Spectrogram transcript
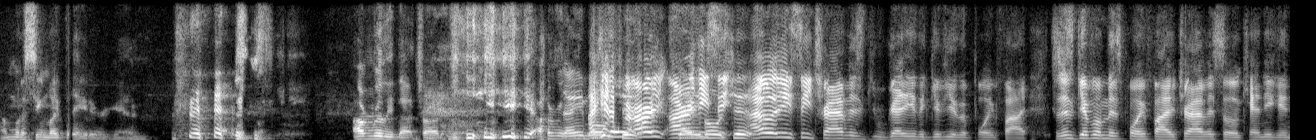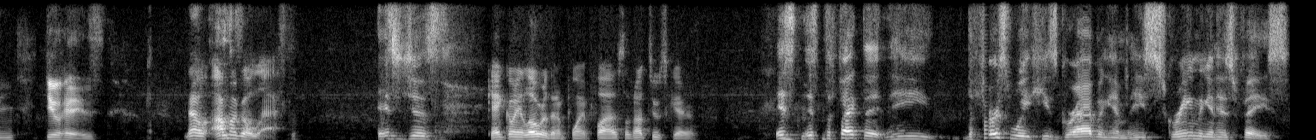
I'm gonna seem like the hater again. I'm really not trying to. I really, I, can, shit. Already, I already see, shit. I already see Travis ready to give you the point five. So just give him his point five, Travis, so Kenny can do his. No, I'm gonna go last. it's just Can't go any lower than a point five, so I'm not too scared. it's it's the fact that he the first week he's grabbing him, he's screaming in his face,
